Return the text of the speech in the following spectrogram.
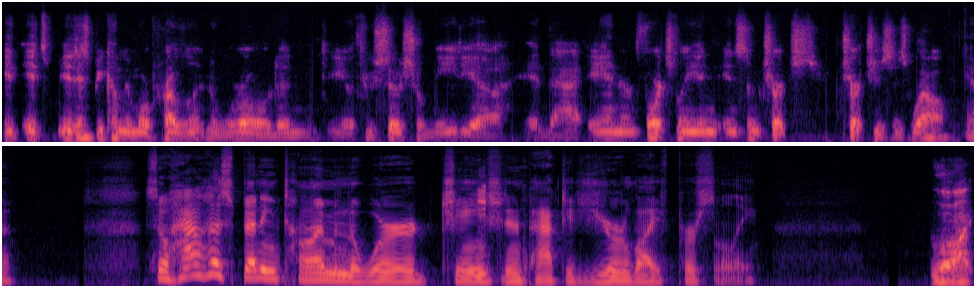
it, it's it is becoming more prevalent in the world and you know through social media and that and unfortunately in, in some church churches as well. Yeah. So how has spending time in the word changed and impacted your life personally? Well i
